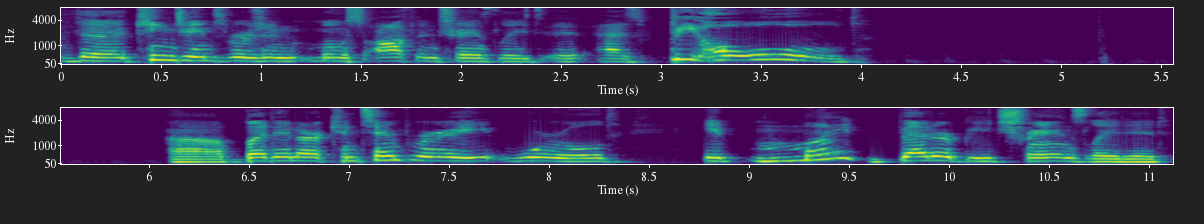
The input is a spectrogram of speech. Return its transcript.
The King James Version most often translates it as behold. Uh, but in our contemporary world, it might better be translated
